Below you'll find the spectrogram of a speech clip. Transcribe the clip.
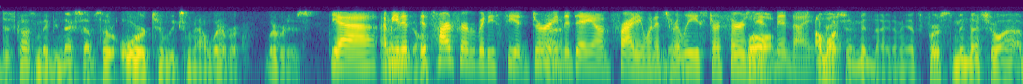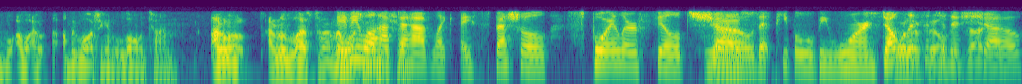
discuss it maybe next episode or two weeks from now, whatever, whatever it is. Yeah, I mean, it's it's hard for everybody to see it during yeah. the day on Friday when it's yeah. released or Thursday well, at midnight. I'm but... watching at midnight. I mean, it's the first midnight show I, I'll be watching in a long time. I don't know. I don't know the last time Maybe I watched. Maybe we'll have show. to have like a special spoiler-filled show yes. that people will be warned. Don't listen to this exactly. show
